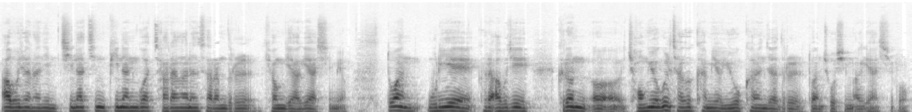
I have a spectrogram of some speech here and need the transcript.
아버지 하나님 지나친 비난과 자랑하는 사람들을 경계하게 하시며 또한 우리의 그 아버지 그런 어, 정욕을 자극하며 유혹하는 자들을 또한 조심하게 하시고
